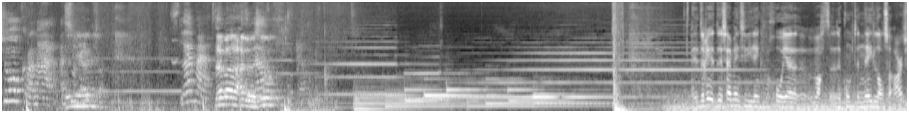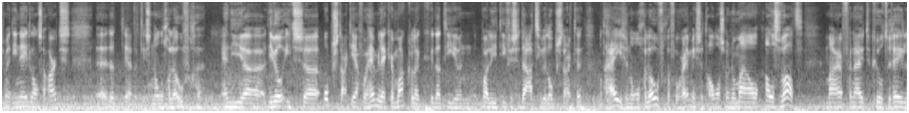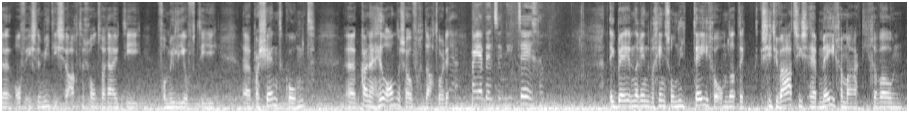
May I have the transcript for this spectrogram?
شكرا على السلامة. سلامة. سلامة حبيبي Er, zijn mensen die denken van, goh, ja, wacht, er komt een Nederlandse arts. Maar die Nederlandse arts, uh, dat, ja, dat is een ongelovige. En die, uh, die wil iets uh, opstarten. Ja, voor hem lekker makkelijk dat hij een palliatieve sedatie wil opstarten. Want hij is een ongelovige. Voor hem is het allemaal zo normaal als wat. Maar vanuit de culturele of islamitische achtergrond... waaruit die familie of die patiënt komt... kan er heel anders over gedacht worden. Maar jij bent er niet tegen? Ik ben er in het beginsel niet tegen, omdat ik situaties heb meegemaakt die gewoon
